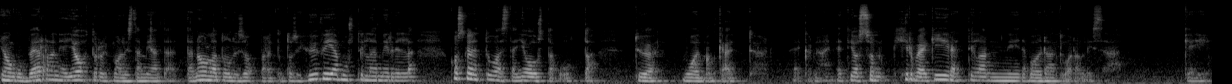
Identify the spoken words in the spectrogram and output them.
jonkun verran, ja johtoryhmä oli sitä mieltä, että nollatuntisopparit on tosi hyviä mustilla ja mirillä, koska ne tuovat sitä joustavuutta työvoiman käyttöön. Eikö näin? Että jos on hirveä kiire tilanne, niin niitä voidaan tuoda lisää kehiin.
